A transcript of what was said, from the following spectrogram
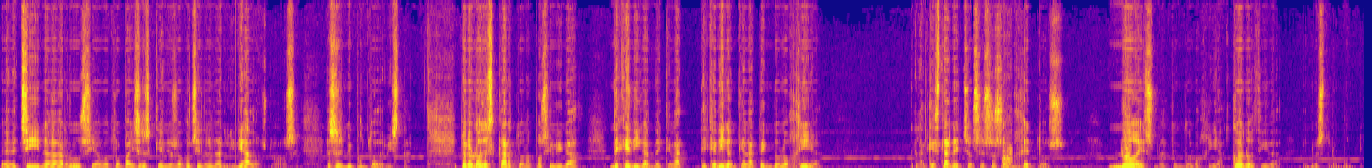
eh, China, Rusia u otros países que ellos lo consideren alineados. No lo sé. Ese es mi punto de vista. Pero no descarto la posibilidad de que digan, de que, la, de que, digan que la tecnología la que están hechos esos objetos no es una tecnología conocida en nuestro mundo.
